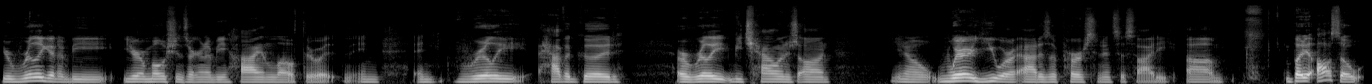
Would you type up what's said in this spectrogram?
you're really going to be your emotions are going to be high and low through it and and really have a good or really be challenged on you know where you are at as a person in society. Um, but also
